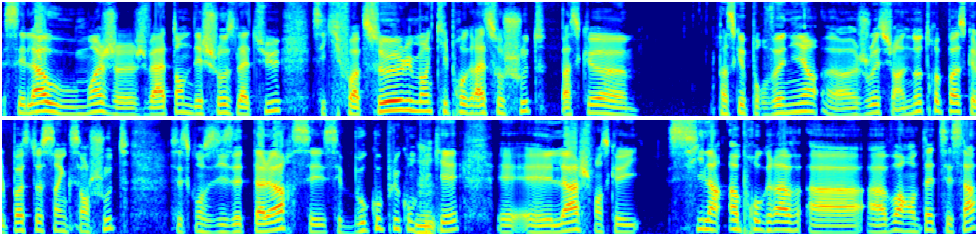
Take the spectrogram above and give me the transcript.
c'est là où moi je, vais attendre des choses là-dessus, c'est qu'il faut absolument qu'il progresse au shoot parce que Parce que pour venir euh, jouer sur un autre poste que le poste 5 sans shoot, c'est ce qu'on se disait tout à l'heure, c'est beaucoup plus compliqué. Mm. Et, là, je pense que s'il a un progrès à, avoir en tête, c'est ça.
